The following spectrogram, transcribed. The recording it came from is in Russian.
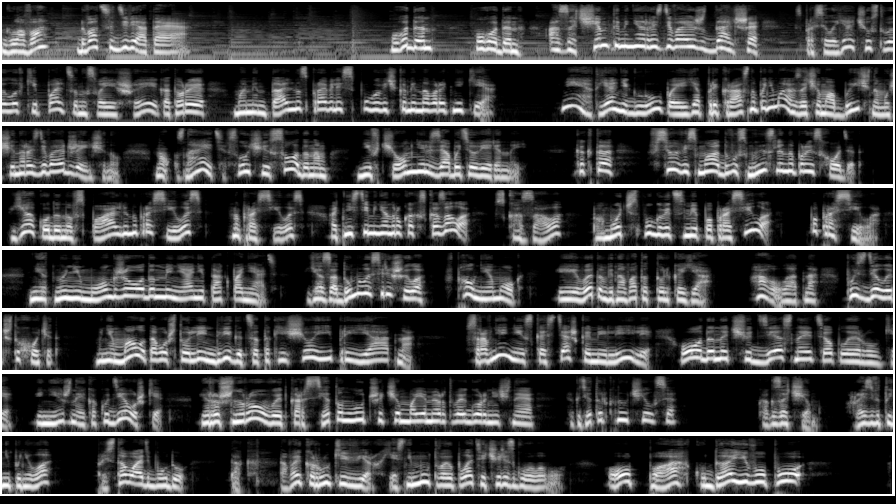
Глава 29 «Оден, Оден, а зачем ты меня раздеваешь дальше?» — спросила я, чувствуя ловкие пальцы на своей шее, которые моментально справились с пуговичками на воротнике. Нет, я не глупая, я прекрасно понимаю, зачем обычно мужчина раздевает женщину. Но, знаете, в случае с Оданом ни в чем нельзя быть уверенной. Как-то все весьма двусмысленно происходит. Я к Одану в спальню напросилась, Напросилась. Отнести меня на руках сказала? Сказала. Помочь с пуговицами попросила? Попросила. Нет, ну не мог же Одан меня не так понять. Я задумалась решила, вполне мог. И в этом виновата только я. А ладно, пусть делает, что хочет. Мне мало того, что лень двигаться, так еще и приятно. В сравнении с костяшками Лили, Одана чудесные теплые руки и нежные, как у девушки. И расшнуровывает корсет он лучше, чем моя мертвая горничная. Где только научился? Как зачем? Разве ты не поняла? Приставать буду. Так, давай-ка руки вверх, я сниму твое платье через голову. Опа, куда его по...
